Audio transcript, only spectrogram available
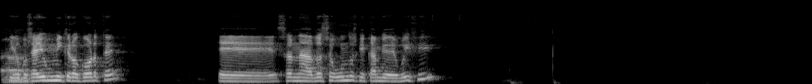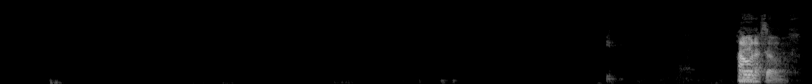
Ah. Digo, pues hay un microcorte. Eh, son nada, dos segundos que cambio de wifi. Ahora sí, estamos.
